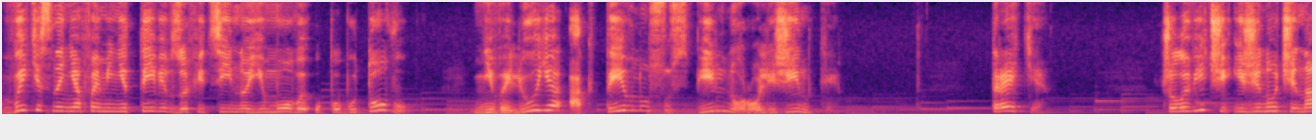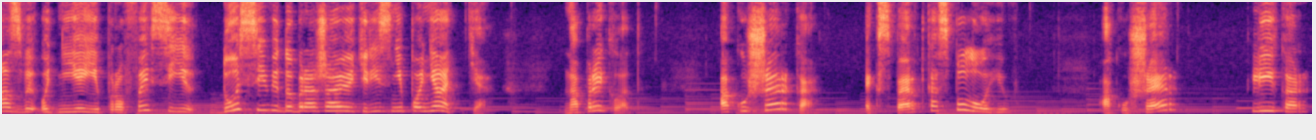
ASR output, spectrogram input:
Витіснення фемінітивів з офіційної мови у побутову нівелює активну суспільну роль жінки. Третє. Чоловічі і жіночі назви однієї професії досі відображають різні поняття. Наприклад, акушерка експертка з пологів, акушер лікар,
